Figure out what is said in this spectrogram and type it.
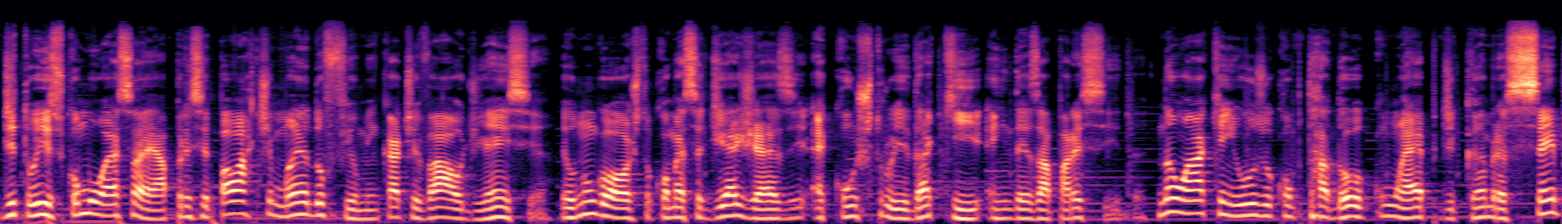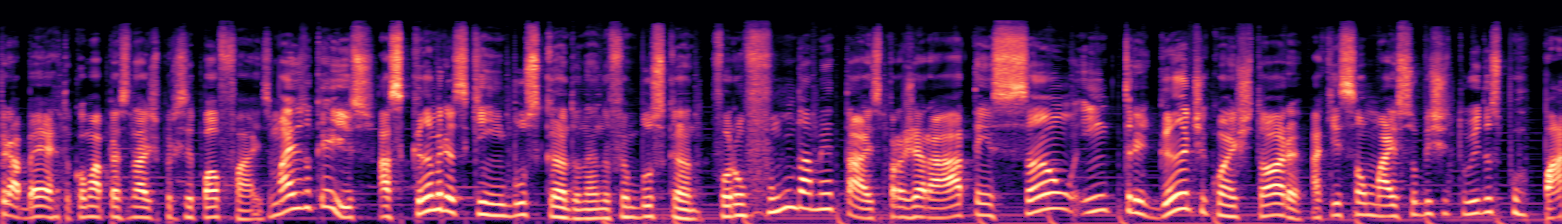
Dito isso, como essa é a principal artimanha do filme em cativar a audiência, eu não gosto como essa diegese é construída aqui em Desaparecida. Não há quem use o computador com um app de câmera sempre aberto, como a personagem principal faz. Mais do que isso, as câmeras que em Buscando, né, no filme Buscando, foram fundamentais para gerar atenção intrigante com a história, aqui são mais substituídas por páginas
